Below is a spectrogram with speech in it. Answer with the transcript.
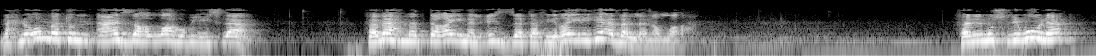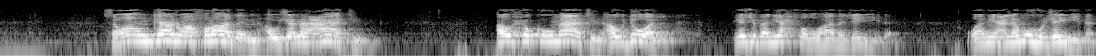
نحن أمة أعزها الله بالإسلام. فمهما ابتغينا العزة في غيره أذلنا الله. فالمسلمون سواء كانوا أفرادا أو جماعات أو حكومات أو دول يجب أن يحفظوا هذا جيدا وأن يعلموه جيدا.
